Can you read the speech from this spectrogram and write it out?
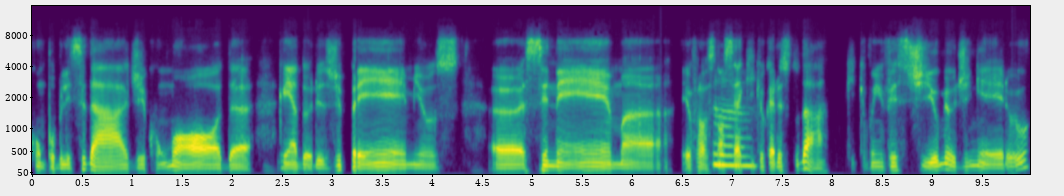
com publicidade, com moda, ganhadores de prêmios, ah, cinema. Eu falava assim, nossa, é aqui Ah. que eu quero estudar, aqui que eu vou investir o meu dinheiro,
